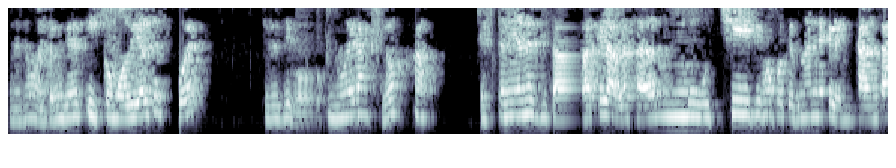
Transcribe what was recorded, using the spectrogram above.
en ese momento, ¿me entiendes? Y como días después, yo les digo, no era floja. Esta niña necesitaba que la abrazaran muchísimo porque es una niña que le encanta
